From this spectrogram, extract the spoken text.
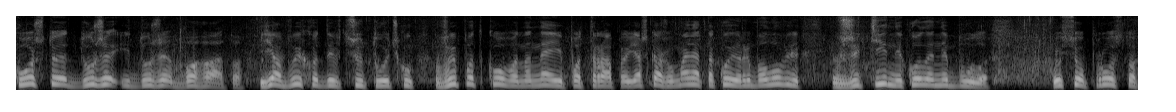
коштує дуже і дуже багато. Я виходив цю точку, випадково на неї потрапив. Я ж кажу, у мене такої риболовлі в житті ніколи не було. Ось просто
